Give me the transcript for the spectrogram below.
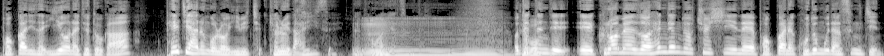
법관인사 이원화 제도가 폐지하는 걸로 이미 저- 결론이 나 있어요. 병원에서. 음, 어쨌든 이제 예, 그러면서 행정적 출신의 법관의 고등부장 승진,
